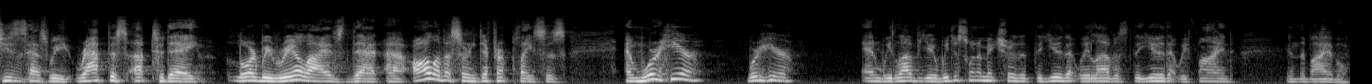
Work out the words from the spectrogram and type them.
Jesus, as we wrap this up today, Lord, we realize that uh, all of us are in different places, and we're here. We're here, and we love you. We just want to make sure that the you that we love is the you that we find in the Bible.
